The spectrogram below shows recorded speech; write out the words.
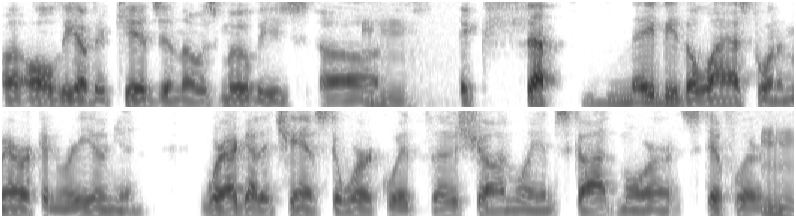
uh, all the other kids in those movies. Uh, mm-hmm except maybe the last one, American Reunion, where I got a chance to work with uh, Seann William Scott more Stifler, mm-hmm.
